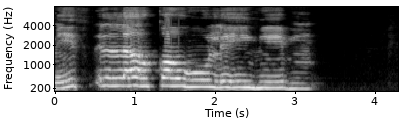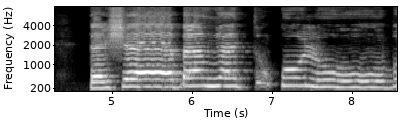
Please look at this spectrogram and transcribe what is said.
مثل قولهم. تشابهت قلوبهم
